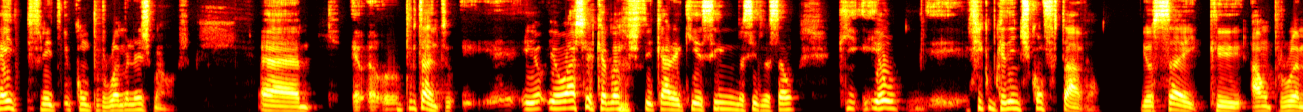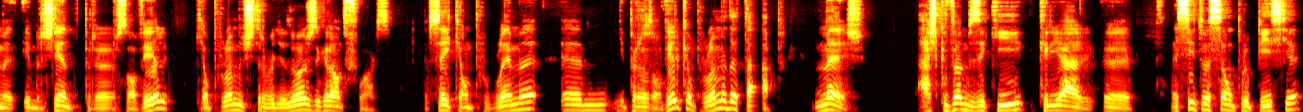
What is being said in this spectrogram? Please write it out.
em definitivo, com um problema nas mãos. Uh, portanto, eu, eu acho que acabamos de ficar aqui assim numa situação que eu fico um bocadinho desconfortável. Eu sei que há um problema emergente para resolver, que é o problema dos trabalhadores da Ground Force. Eu sei que há um problema um, para resolver, que é o problema da TAP. Mas acho que vamos aqui criar uh, a situação propícia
